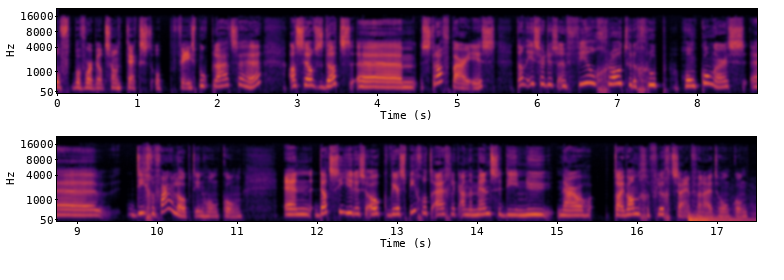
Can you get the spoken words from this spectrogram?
of bijvoorbeeld zo'n tekst op Facebook plaatsen, hè, als zelfs dat uh, strafbaar is, dan is er dus een veel grotere groep Hongkongers uh, die gevaar loopt in Hongkong. En dat zie je dus ook weerspiegeld eigenlijk aan de mensen die nu naar Taiwan gevlucht zijn vanuit Hongkong.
